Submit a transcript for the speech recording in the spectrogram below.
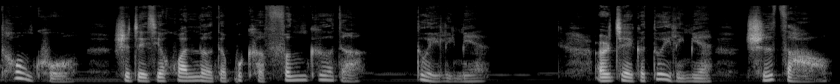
痛苦是这些欢乐的不可分割的对立面，而这个对立面迟早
